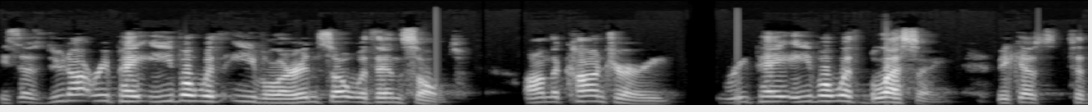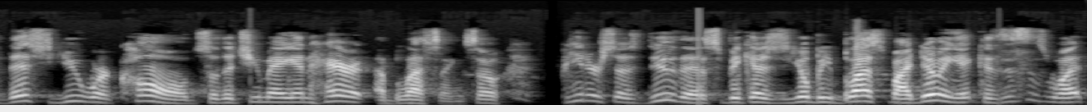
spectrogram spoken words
He says, Do not repay evil with evil or insult with insult. On the contrary, repay evil with blessing, because to this you were called so that you may inherit a blessing. So Peter says, Do this because you'll be blessed by doing it, because this is what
